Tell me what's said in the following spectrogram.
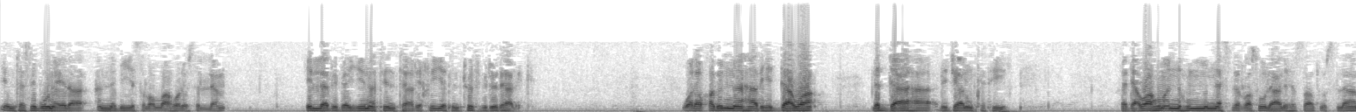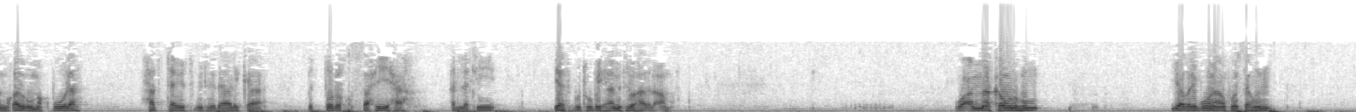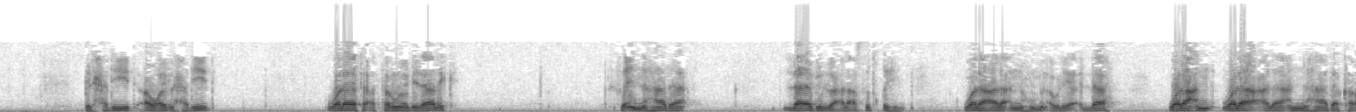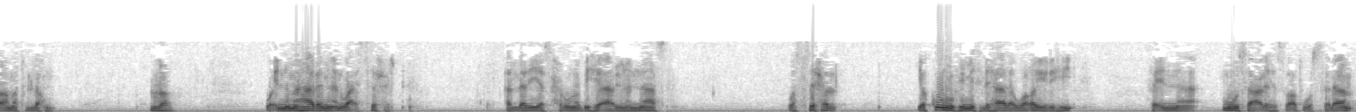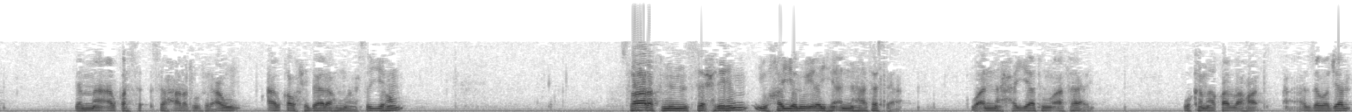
ينتسبون إلى النبي صلى الله عليه وسلم إلا ببينة تاريخية تثبت ذلك. ولو قبلنا هذه الدعوة لادعاها رجال كثير. فدعواهم أنهم من نسل الرسول عليه الصلاة والسلام غير مقبولة حتى يثبتوا ذلك بالطرق الصحيحة التي يثبت بها مثل هذا الأمر وأما كونهم يضربون أنفسهم بالحديد أو غير الحديد ولا يتأثرون بذلك فإن هذا لا يدل على صدقهم ولا على أنهم من أولياء الله ولا عن ولا على أن هذا كرامة لهم. نعم. وإنما هذا من أنواع السحر الذي يسحرون به أعين الناس والسحر يكون في مثل هذا وغيره فإن موسى عليه الصلاة والسلام لما ألقى سحرة فرعون ألقوا حبالهم وعصيهم صارت من سحرهم يخيل إليه أنها تسعى وأنها حيات وأفاعي وكما قال الله عز وجل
